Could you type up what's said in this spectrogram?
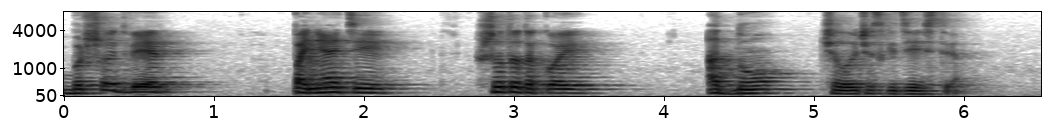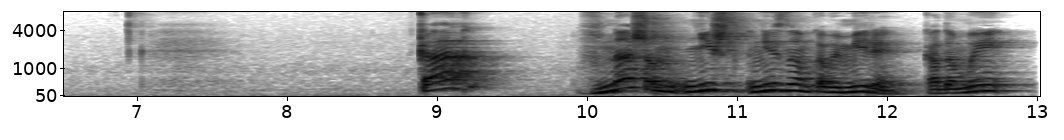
большую дверь понятий, что это такое одно человеческое действие. Как в нашем низком как бы, мире, когда мы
